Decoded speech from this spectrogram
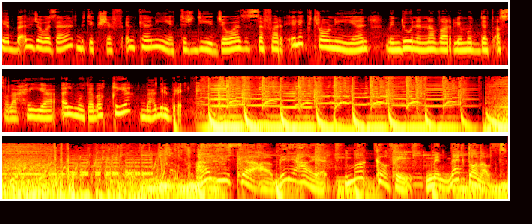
طيب الجوازات بتكشف إمكانية تجديد جواز السفر إلكترونيا من دون النظر لمدة الصلاحية المتبقية بعد البريك. هذه الساعة برعاية McCoffee من ماكدونالدز.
